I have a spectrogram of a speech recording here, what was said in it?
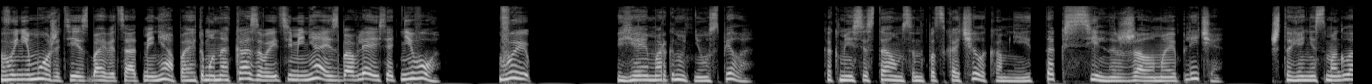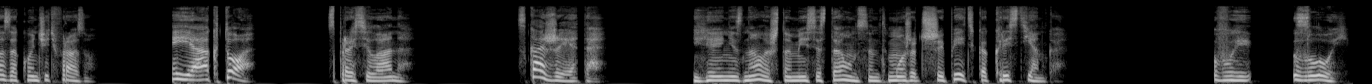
вы не можете избавиться от меня, поэтому наказываете меня, избавляясь от него. Вы...» Я и моргнуть не успела, как миссис Таунсен подскочила ко мне и так сильно сжала мои плечи, что я не смогла закончить фразу. «Я кто?» — спросила она. «Скажи это». Я и не знала, что миссис Таунсенд может шипеть, как крестьянка. «Вы злой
